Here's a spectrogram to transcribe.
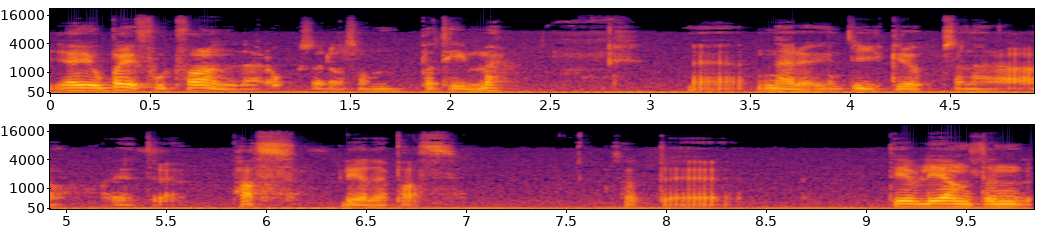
jag jobbar ju fortfarande där också då som på timme. Eh, när det dyker upp sådana här, vad heter det, pass, ledarpass. Så att eh, det är väl egentligen,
